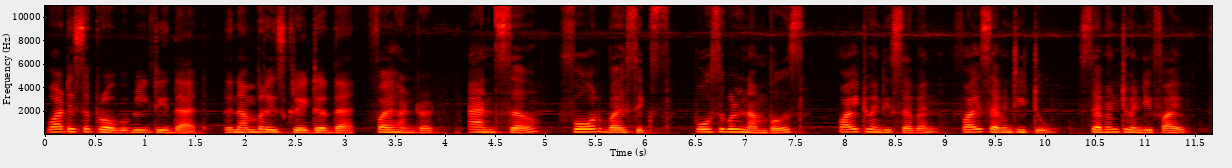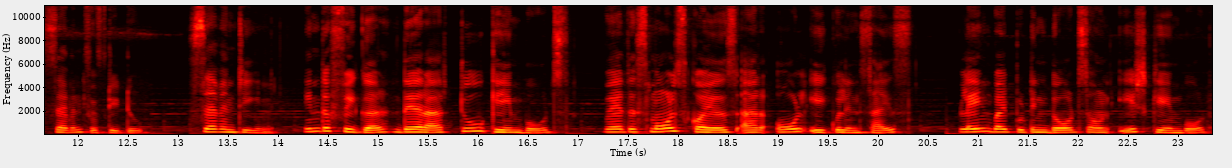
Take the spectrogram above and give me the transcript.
what is the probability that the number is greater than 500? Answer 4 by 6. Possible numbers 527, 572, 725, 752. 17. In the figure, there are two game boards where the small squares are all equal in size, playing by putting dots on each game board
